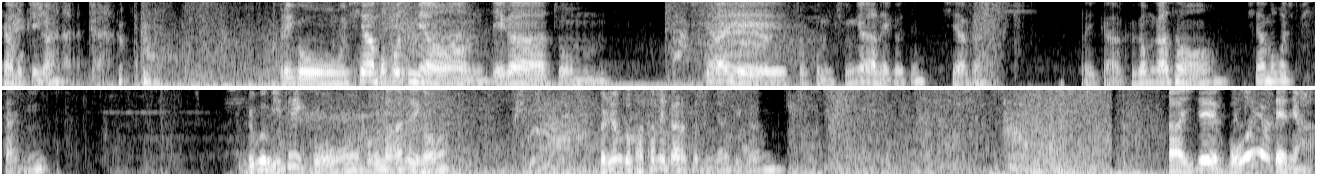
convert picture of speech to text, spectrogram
시야 먹기가? 그리고 시야 먹어주면 얘가 좀 시야에 조금 중요한 애거든 시야가. 그러니까 그검 가서 시야 먹어줍시다 그리고 밑에 있고 먹을만 하죠 이거? 전령도 바텀에 깔았거든요 지금. 자 이제 뭐 해야 되냐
